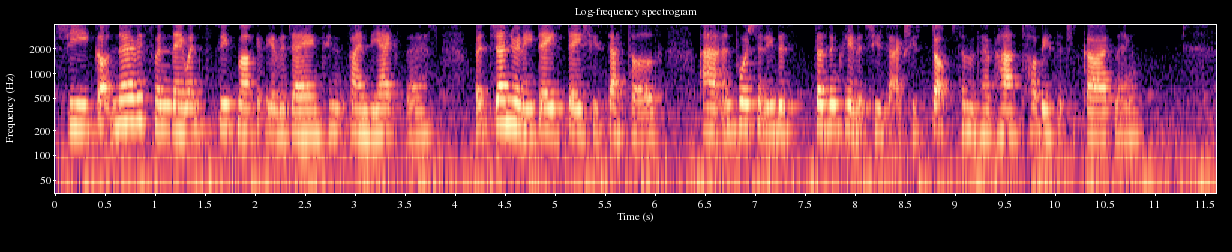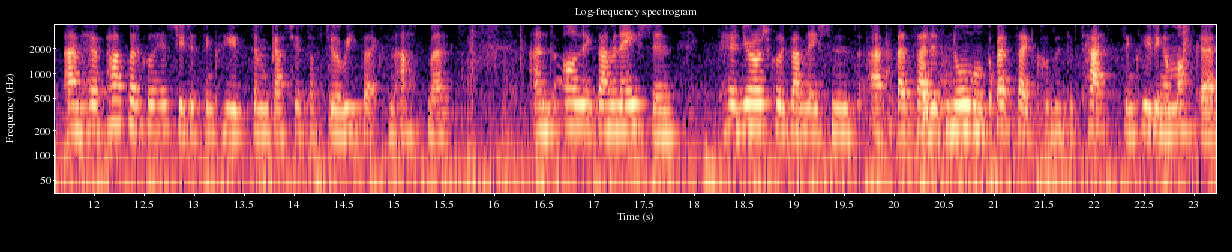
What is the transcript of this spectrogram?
She got nervous when they went to the supermarket the other day and couldn't find the exit, but generally, day to day, she's settled. Uh, unfortunately, this does include that she's actually stopped some of her past hobbies, such as gardening. Um, her past medical history just includes some gastroesophageal reflux and asthma. And on examination, her neurological examinations at the bedside is normal, but bedside cognitive tests, including a MoCA,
